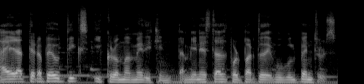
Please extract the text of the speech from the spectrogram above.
Aera Therapeutics y Chroma Medicine, también está por parte de Google Ventures.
